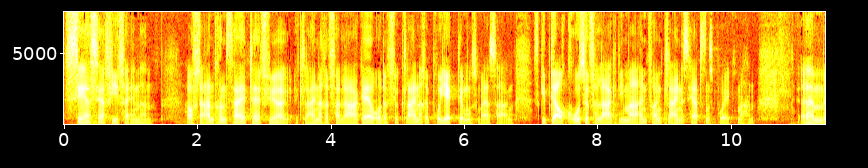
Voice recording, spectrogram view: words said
sehr, sehr viel verändern. Auf der anderen Seite für kleinere Verlage oder für kleinere Projekte, muss man ja sagen. Es gibt ja auch große Verlage, die mal einfach ein kleines Herzensprojekt machen. Ähm,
